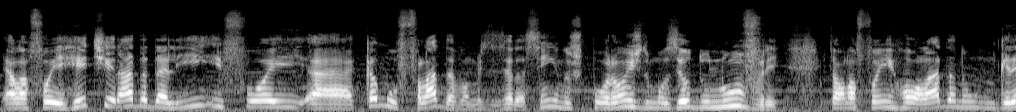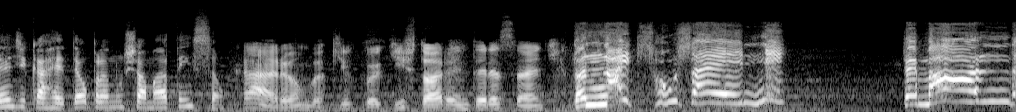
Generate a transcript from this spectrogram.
ela foi retirada dali e foi ah, camuflada, vamos dizer assim, nos porões do Museu do Louvre. Então ela foi enrolada num grande carretel para não chamar atenção. Caramba, que, que história interessante. The Knights Ni demand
